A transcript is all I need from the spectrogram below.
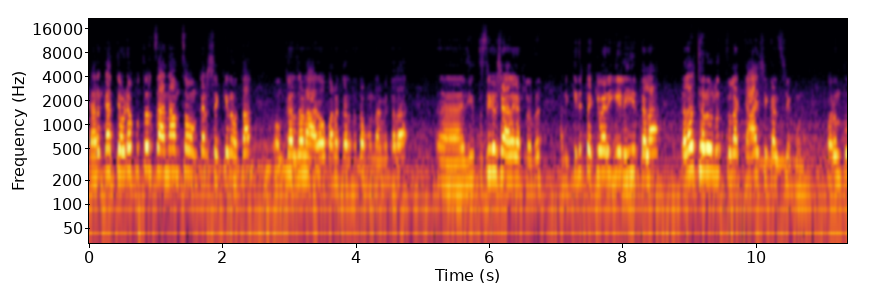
कारण का तेवढ्या पुतर जाणं आमचा ओंकार शक्य नव्हता. ओंकार जरा आगावपणा करत होता म्हणून आम्ही त्याला दुसरीकडे शाळेला घातलं होतं. आणि किती टक्केवारी गेली ही त्याला त्यालाच ठरवलं तुला काय शिकायचं शिकून. परंतु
